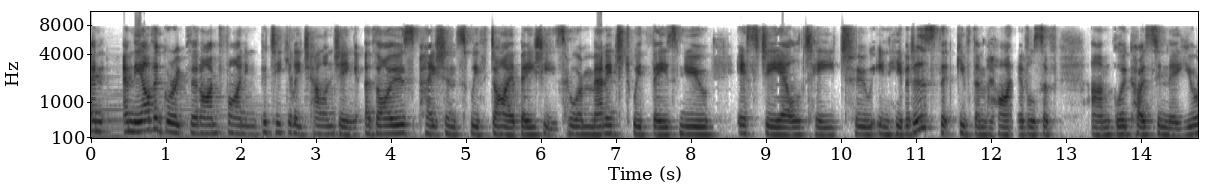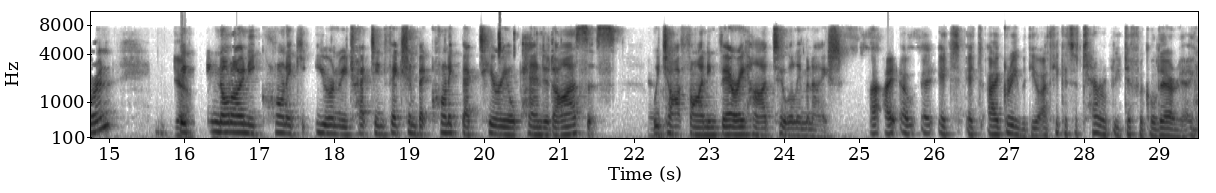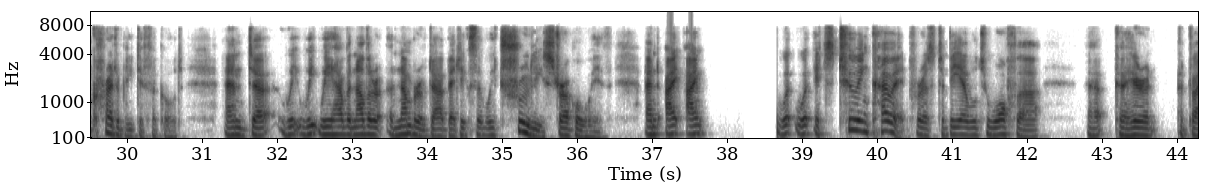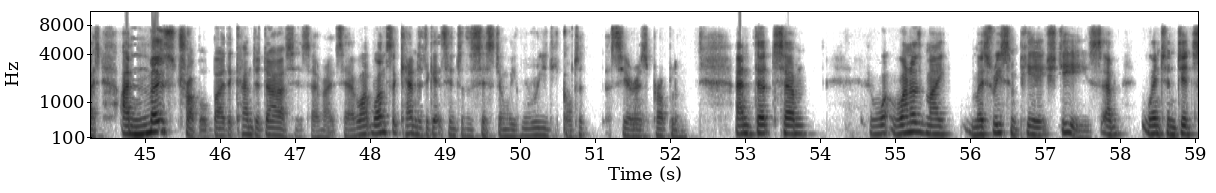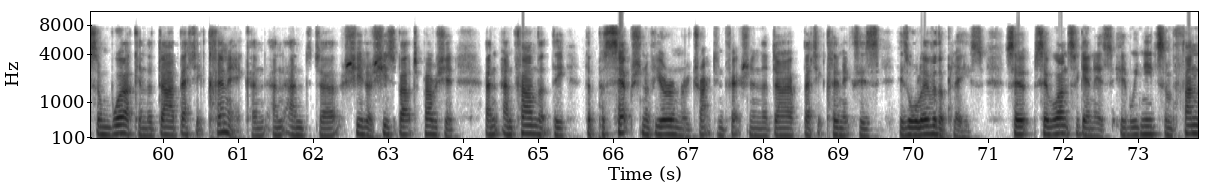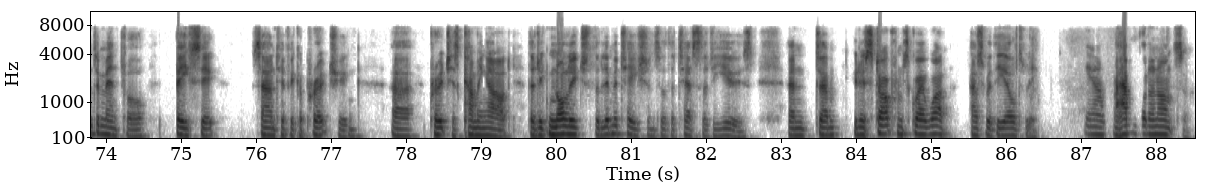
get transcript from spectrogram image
And the other group that I'm finding particularly challenging are those patients with diabetes who are managed with these new SGLT2 inhibitors that give them yeah. high levels of um, glucose in their urine. Yeah. Not only chronic urinary tract infection, but chronic bacterial candidiasis, yeah. which I'm finding very hard to eliminate. I, I, it's, it, I agree with you. I think it's a terribly difficult area, incredibly difficult. And uh, we, we, we have another a number of diabetics that we truly struggle with. And I, I'm, it's too inchoate for us to be able to offer uh, coherent advice. I'm most troubled by the candidiasis, I might say. Once the candida gets into the system, we've really got a, a serious problem. And that um, one of my most recent PhDs um, went and did some work in the diabetic clinic and and and uh, Sheila she's about to publish it and and found that the the perception of urinary tract infection in the diabetic clinics is is all over the place. So so once again it's it, we need some fundamental basic scientific approaching uh, approaches coming out that acknowledge the limitations of the tests that are used. And um, you know start from square one as with the elderly. Yeah. I haven't got an answer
